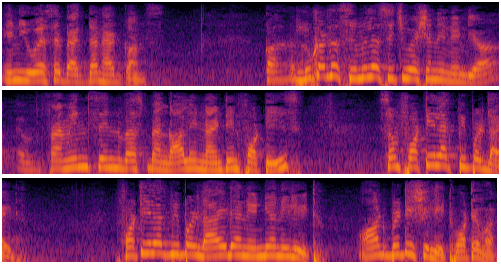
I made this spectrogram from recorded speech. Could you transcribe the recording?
in USA back then had guns. Look at the similar situation in India. Famines in West Bengal in 1940s. Some 40 lakh people died. 40 lakh people died and Indian elite or British elite, whatever,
